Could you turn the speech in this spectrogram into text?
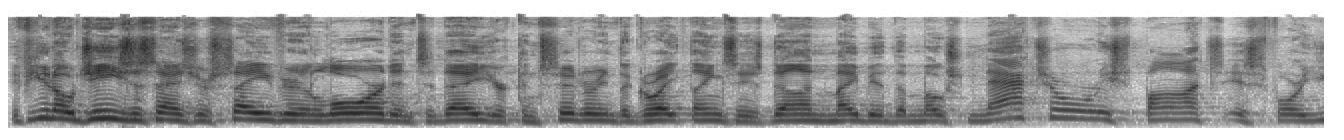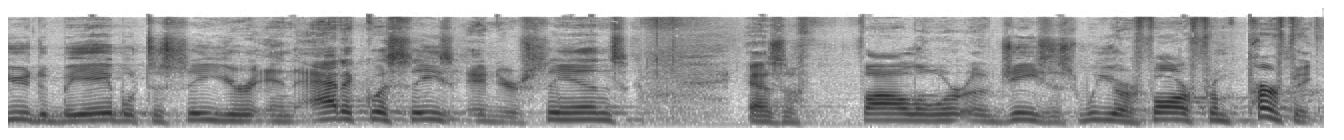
If you know Jesus as your Savior and Lord, and today you're considering the great things He's done, maybe the most natural response is for you to be able to see your inadequacies and your sins as a follower of Jesus. We are far from perfect,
